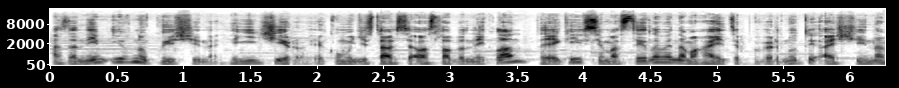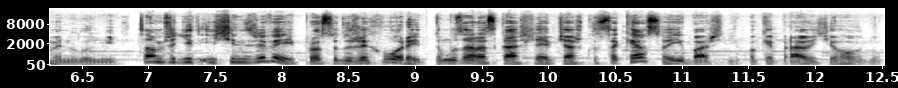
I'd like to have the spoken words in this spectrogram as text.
А за ним і внуку Ішіна, Генічіро, якому дістався ослаблений клан, та який всіма силами намагається повернути Ашіна минулу міць. Сам же дід Ішін живий, просто дуже хворий, тому зараз кашляє в чашку саке в своїй башні, поки править його внук.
